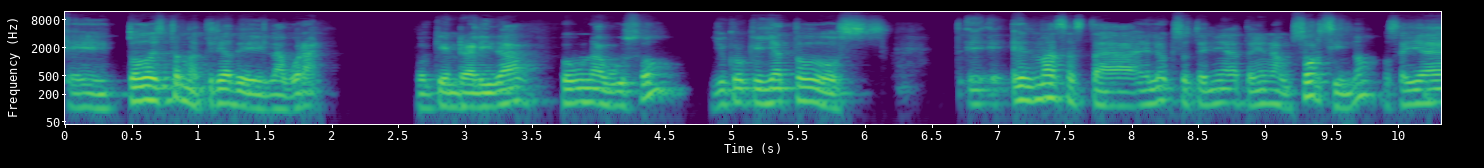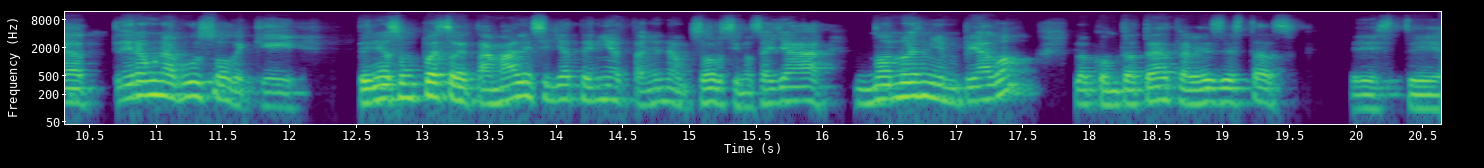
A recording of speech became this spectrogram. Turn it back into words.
eh, todo esto en materia de laboral, porque en realidad fue un abuso yo creo que ya todos, eh, es más, hasta el Oxxo tenía también outsourcing, ¿no? O sea, ya era un abuso de que tenías un puesto de tamales y ya tenías también outsourcing, o sea, ya no, no es mi empleado, lo contraté a través de estas este,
